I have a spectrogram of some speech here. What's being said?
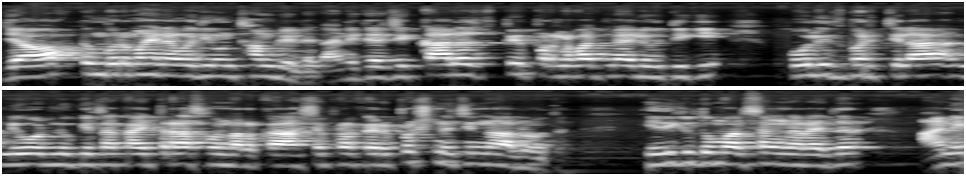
ज्या ऑक्टोबर महिन्यामध्ये येऊन थांबलेल्या आहेत. आणि त्याची कालच पेपरला बातमी आली होती की पोलीस भरतीला निवडणुकीचा काय त्रास होणार का? अशा प्रकारे प्रश्नचिन्ह आलं होतं. हे देखील तुम्हाला सांगणार आहे. जर आणि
